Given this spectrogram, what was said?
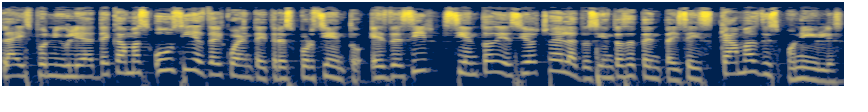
La disponibilidad de camas UCI es del 43%, es decir, 118 de las 276 camas disponibles.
